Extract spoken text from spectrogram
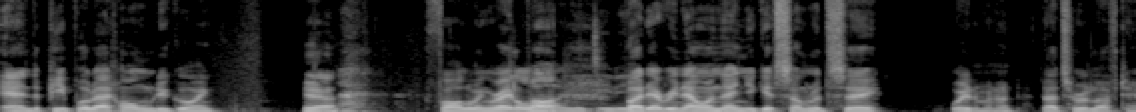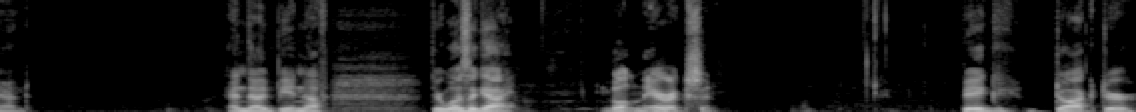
And the people at home would be going, "Yeah," following right along. Following the. But every now and then you get someone would say, "Wait a minute, that's her left hand," and that'd be enough. There was a guy, Milton Erickson. big doctor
